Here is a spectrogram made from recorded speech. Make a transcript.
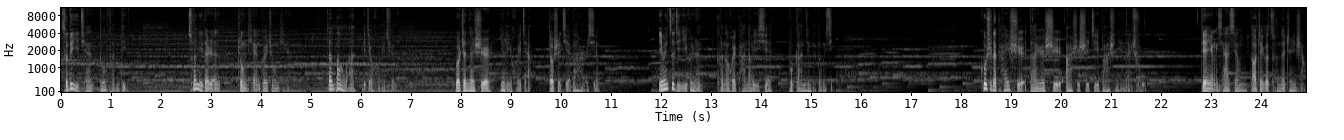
此地以前多坟地，村里的人种田归种田，但傍晚也就回去了。若真的是夜里回家，都是结伴而行，因为自己一个人可能会看到一些不干净的东西。故事的开始大约是二十世纪八十年代初，电影下乡到这个村的镇上。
